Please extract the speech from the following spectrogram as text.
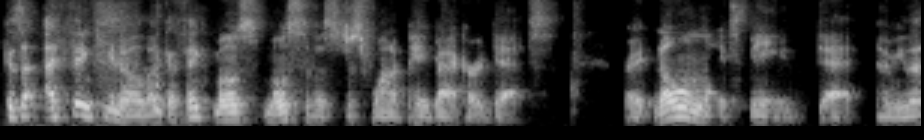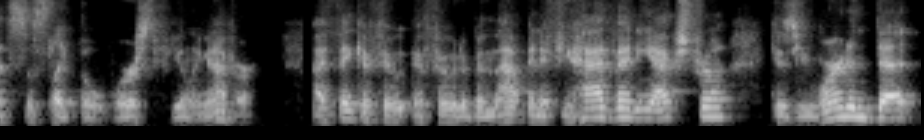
Because I think you know, like I think most most of us just want to pay back our debts, right? No one likes being in debt. I mean, that's just like the worst feeling ever. I think if it if it would have been that, and if you had any extra because you weren't in debt,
